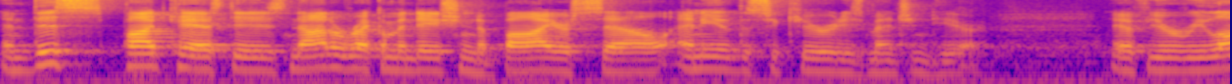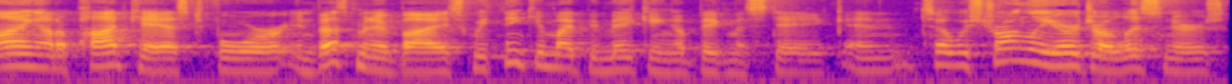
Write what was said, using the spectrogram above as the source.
And this podcast is not a recommendation to buy or sell any of the securities mentioned here. If you're relying on a podcast for investment advice, we think you might be making a big mistake. And so we strongly urge our listeners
